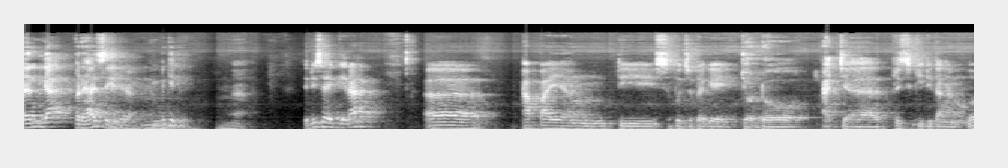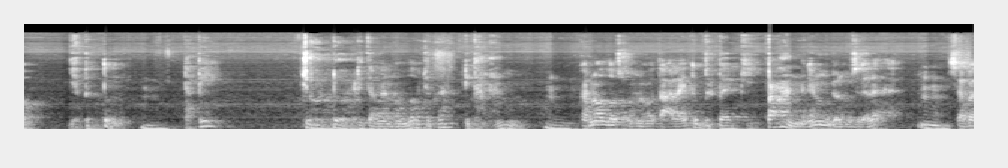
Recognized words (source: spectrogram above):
dan nggak berhasil. Kan Begitu. Nah, jadi saya kira eh, apa yang disebut sebagai jodoh, ajal, rezeki di tangan Allah, ya betul. Tapi jodoh di tangan Allah juga di tanganmu. Karena Allah Subhanahu wa taala itu berbagi peran dengan dalam segala hal. Sama,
